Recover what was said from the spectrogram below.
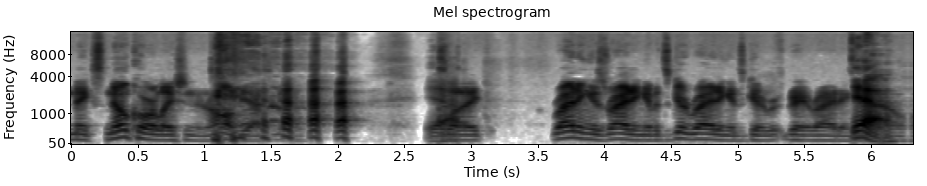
makes no correlation at all. You. It's yeah. like writing is writing. If it's good writing, it's good great writing. Yeah. You know?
